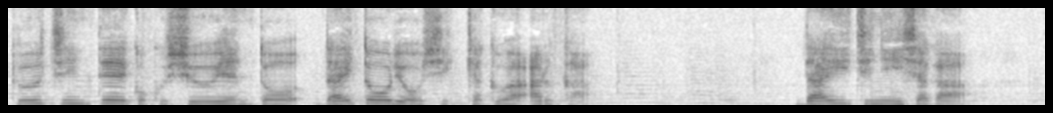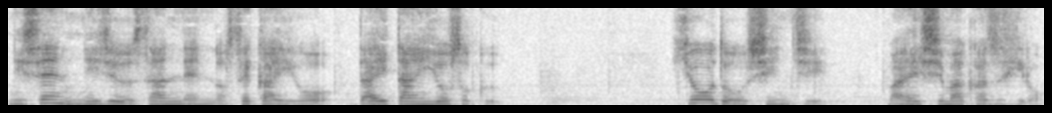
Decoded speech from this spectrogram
プーチン帝国終焉と大統領失脚はあるか。第一人者が2023年の世界を大胆予測。兵道真治前島和弘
